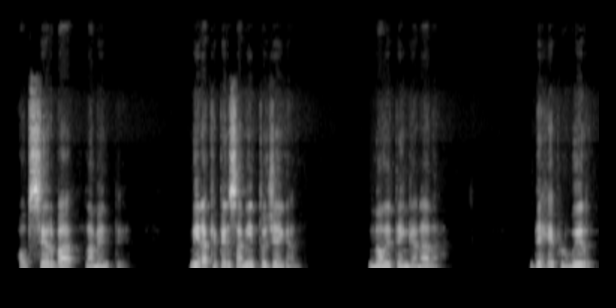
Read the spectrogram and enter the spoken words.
Observa la mente. Mira qué pensamientos llegan. No detenga nada. Deje fluir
